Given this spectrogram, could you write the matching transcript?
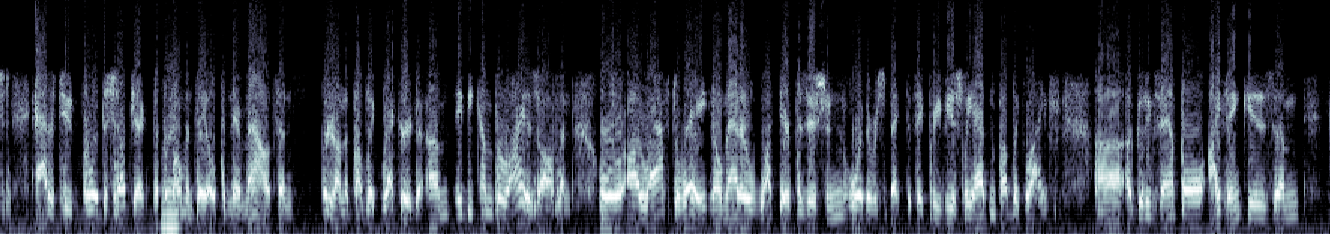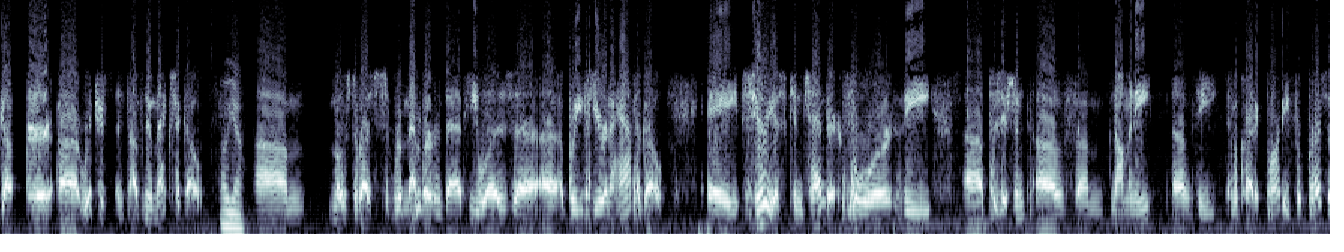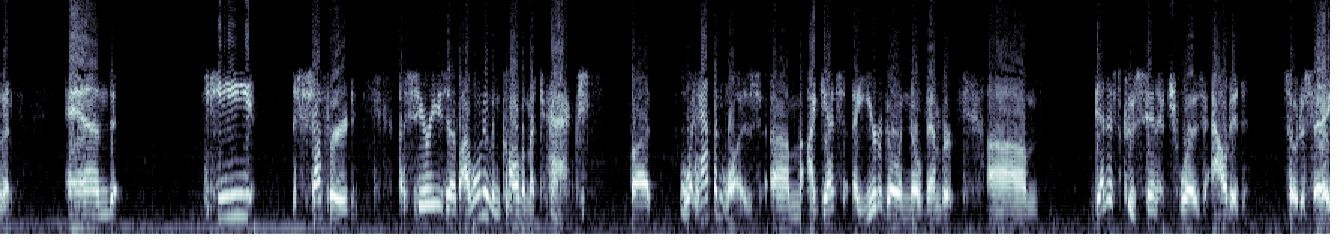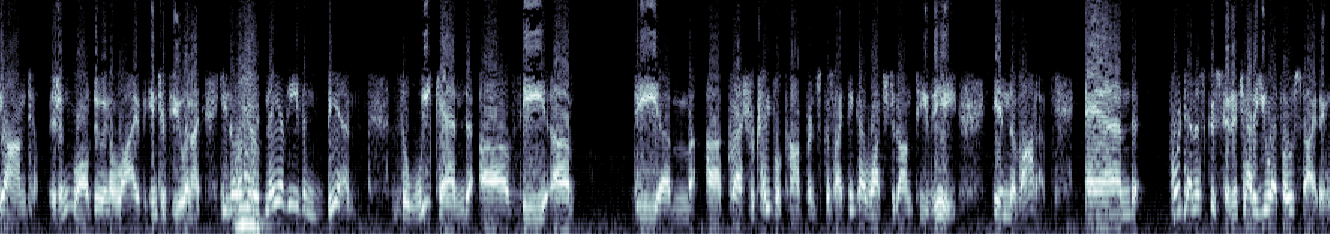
attitude toward the subject, but the Right. moment they open their mouth and put it on the public record, um, they become pariahs often, or are laughed away no matter what their position or the respect that they previously had in public life. Uh, a good example, I think, is um, Governor uh, Richardson of New Mexico. Oh, yeah. Um, most of us remember that he was uh, a brief year and a half ago a serious contender for the uh, position of um, nominee of the Democratic Party for president. And he suffered a series of, I won't even call them attacks, but what happened was, um, I guess a year ago in November, um, Dennis Kucinich was outed, so to say, on television while doing a live interview, and I, you know, Oh, yeah. it may have even been the weekend of the uh, the um, uh, crash retrieval conference because I think I watched it on TV in Nevada, and poor Dennis Kucinich had a UFO sighting,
